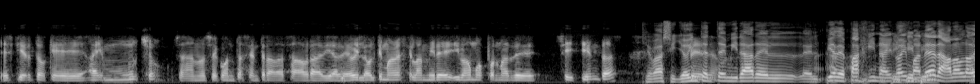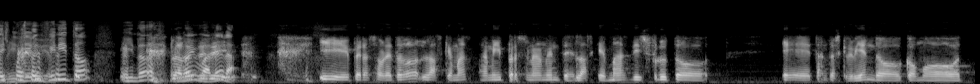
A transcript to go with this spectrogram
es cierto que hay mucho, o sea, no sé cuántas entradas ahora a día de hoy. La última vez que las miré íbamos por más de 600. Que va, si yo Pero- intenté mirar el, el pie de a- página y no hay manera, ahora lo habéis puesto infinito y no, Claro, no hay sí, manera. sí. Y, pero sobre todo las que más, a mí personalmente, las que más disfruto eh, tanto escribiendo como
